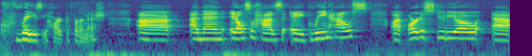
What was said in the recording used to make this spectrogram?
crazy hard to furnish. Uh, and then it also has a greenhouse, an artist studio, a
